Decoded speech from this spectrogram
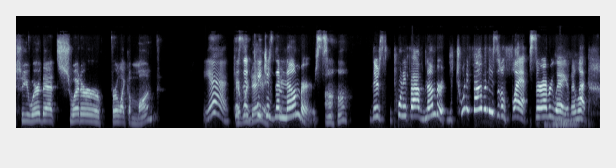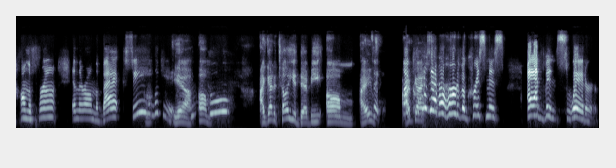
So you wear that sweater for like a month? Yeah, because it day. teaches them numbers. Uh huh. There's 25 number, 25 of these little flaps. They're everywhere. They're like on the front and they're on the back. See, Uh, look at it. Yeah. Um, cool. I got to tell you, Debbie. Um, I've like, I've got who's ever heard of a Christmas Advent sweater?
